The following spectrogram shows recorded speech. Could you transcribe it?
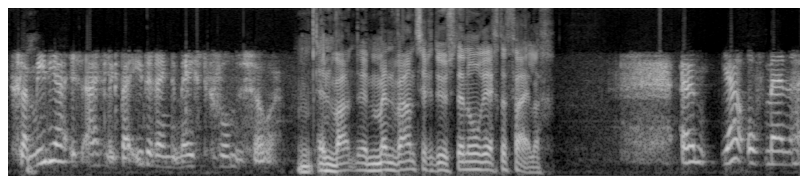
Chlamydia is eigenlijk bij iedereen de meest gevonden SOA. En wa men waant zich dus ten onrechte veilig? Um, ja, of men uh,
